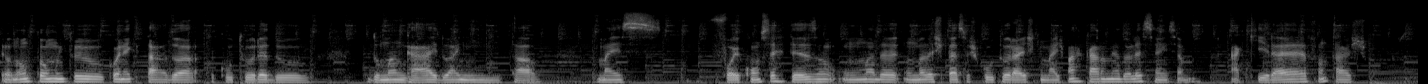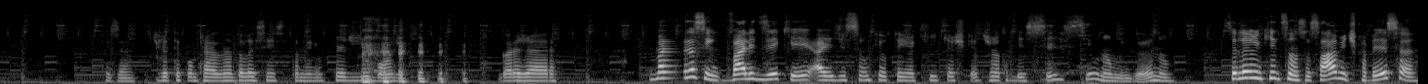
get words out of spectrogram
eu não tô muito conectado à, à cultura do, do mangá e do anime e tal, mas foi com certeza uma, da, uma das peças culturais que mais marcaram minha adolescência. Mano. Akira é fantástico. Pois é, devia ter comprado na adolescência também, eu perdi o bonde. Agora já era. Mas assim, vale dizer que a edição que eu tenho aqui, que acho que é do JBC, se eu não me engano. Você leu em que edição, você sabe, de cabeça?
